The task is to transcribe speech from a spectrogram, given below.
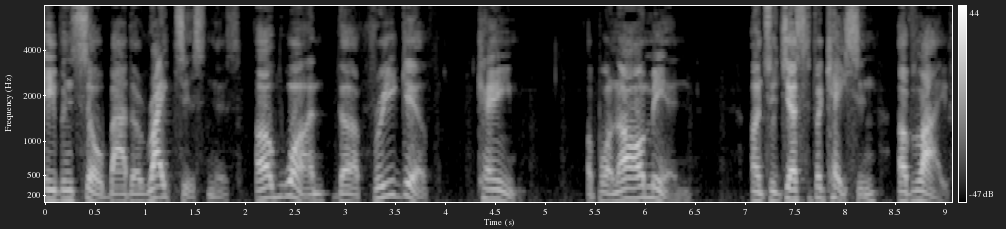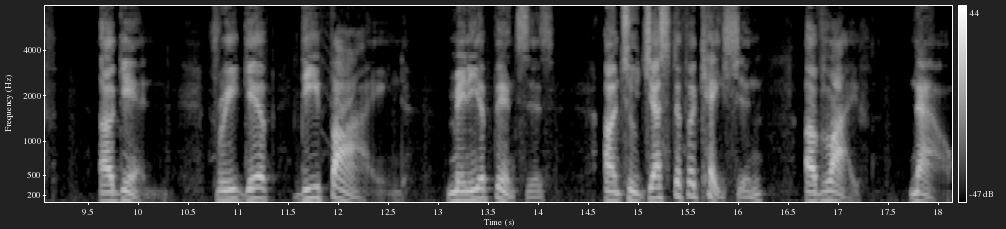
Even so, by the righteousness of one, the free gift came upon all men unto justification of life. Again, free gift defined many offenses unto justification of life. Now,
